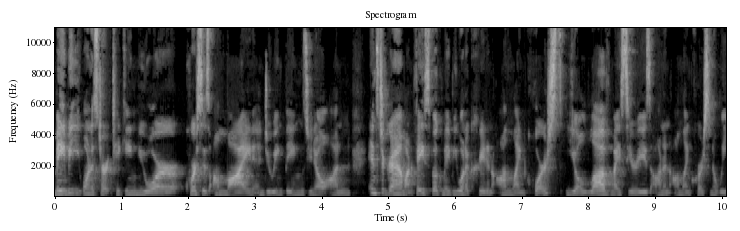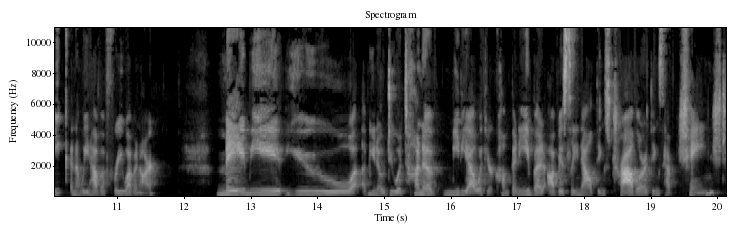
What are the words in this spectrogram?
maybe you want to start taking your courses online and doing things, you know, on Instagram, on Facebook. Maybe you want to create an online course. You'll love my series on an online course in a week, and then we have a free webinar. Maybe you, you know, do a ton of media with your company, but obviously now things travel or things have changed.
